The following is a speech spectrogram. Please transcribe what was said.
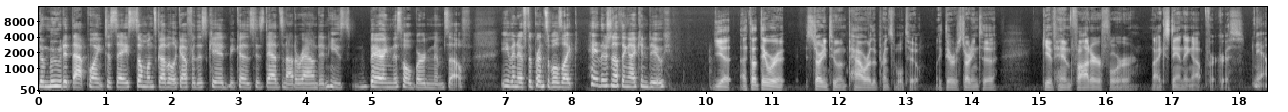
the mood at that point to say someone's got to look out for this kid because his dad's not around and he's bearing this whole burden himself. Even if the principal's like, "Hey, there's nothing I can do." Yeah, I thought they were starting to empower the principal too. Like they were starting to give him fodder for like standing up for Chris. Yeah.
